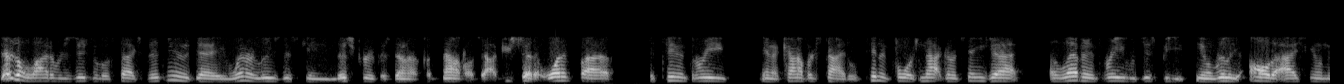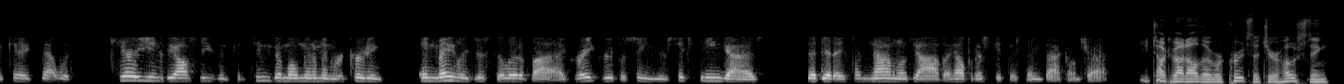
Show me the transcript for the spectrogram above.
there's a lot of residual effects. But at the end of the day, win or lose this game, this group has done a phenomenal job. You said it, one and five to ten and three in a conference title. Ten and four is not going to change that. Eleven and three would just be you know really all the icing on the cake. That would carry you into the offseason, continue the momentum in recruiting, and mainly just solidify a great group of seniors, 16 guys that did a phenomenal job of helping us get this thing back on track. You talked about all the recruits that you're hosting.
